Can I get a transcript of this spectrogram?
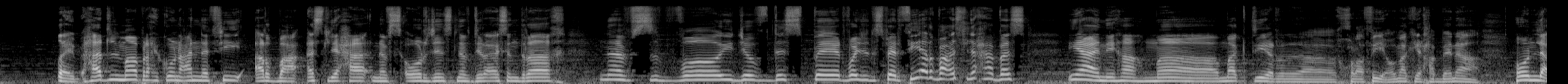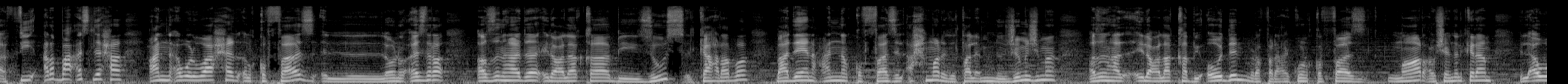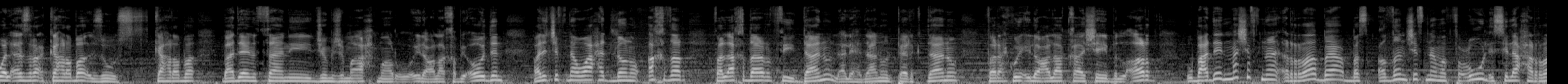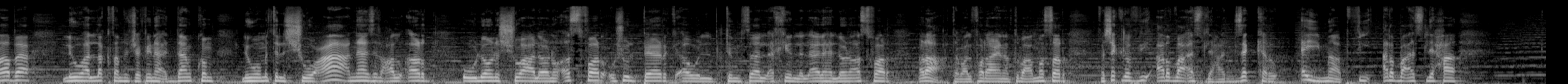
طيب هذا ال map راح يكون عندنا فيه أربع أسلحة نفس Origins نفس Der Eisendrache نفس Voyage of Despair Voyage of Despair في أربع أسلحة بس يعني ها ما ما كتير آه، خرافية وما كتير حبيناها. هون لا في أربع أسلحة عندنا أول واحد القفاز لونه ازرق أظن هذا له علاقة بزوس الكهرباء. بعدين عندنا القفاز الأحمر اللي طالع منه جمجمة. أظن هذا له علاقة بأودن راح يكون قفاز نار أو شيء من الكلام. الأول أزرق كهرباء زوس كهرباء. بعدين الثاني جمجمة أحمر وله علاقة بأودن. بعدين شفنا واحد لونه أخضر فالأخضر في دانو الالهه دانو البيرك دانو. فراح يكون له علاقة شيء بالأرض. وبعدين ما شفنا الرابع بس أظن شفنا مفعول السلاح الرابع اللي هو هاللقطة أنتم شايفينها قدامكم اللي هو مثل الشعاع نازل على الأرض ولون الشعاع لونه أصفر. وشو البيرك أو التمثال الأخير للآلهة اللي لونه أصفر؟ راع تبع الفراعنة تبع مصر. فشكله في أربع أسلحة. تذكروا أي ماب في أربع أسلحة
